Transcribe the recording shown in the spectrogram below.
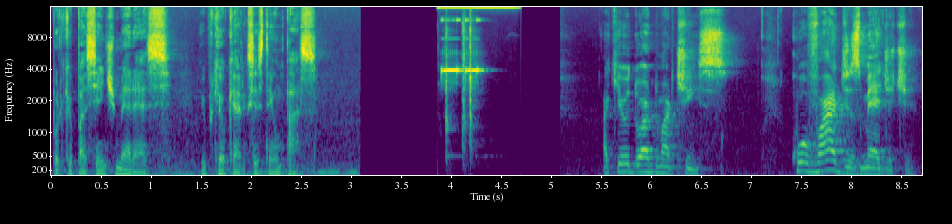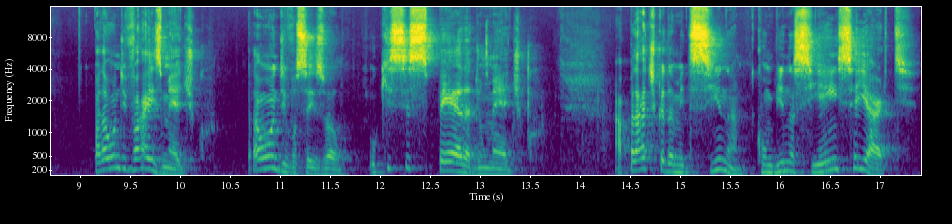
porque o paciente merece e porque eu quero que vocês tenham paz. Aqui é o Eduardo Martins. Covades Medite. Para onde vais, médico? Para onde vocês vão? O que se espera de um médico? A prática da medicina combina ciência e arte.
